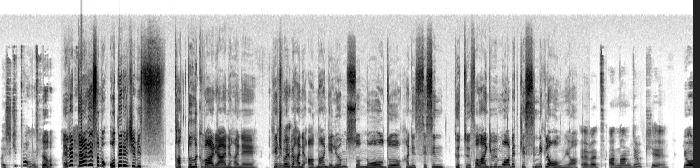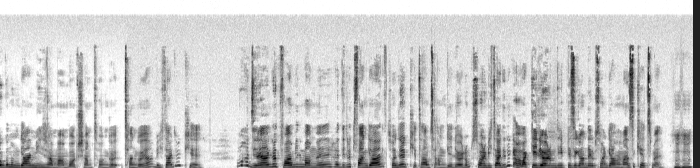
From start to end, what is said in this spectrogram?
Aşkitom diyor. Evet neredeyse ama o derece bir tatlılık var yani hani. Hiç Evet. böyle bir hani Adnan geliyor musun? Ne oldu? Hani sesin kötü falan gibi bir muhabbet kesinlikle olmuyor. Evet. Adnan diyor ki yorgunum gelmeyeceğim ben bu akşam tango, tangoya. Bihter diyor ki ama hadi ya lütfen bilmem ne. Hadi lütfen gel. Sonra diyor ki tamam tamam geliyorum. Sonra Bihter diyor ki ama bak geliyorum deyip bizi gönderip sonra gelmemezlik etme. Hı hı.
